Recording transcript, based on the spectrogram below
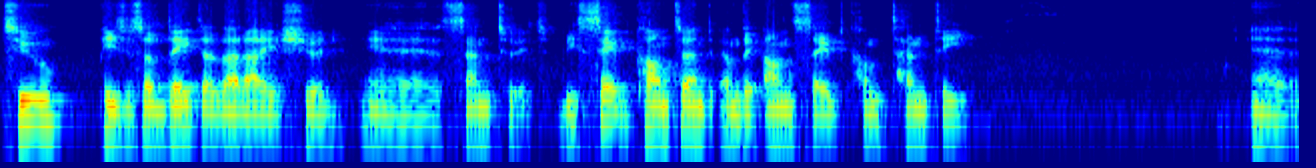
two pieces of data that I should uh, send to it the saved content and the unsaved contentee. Uh,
